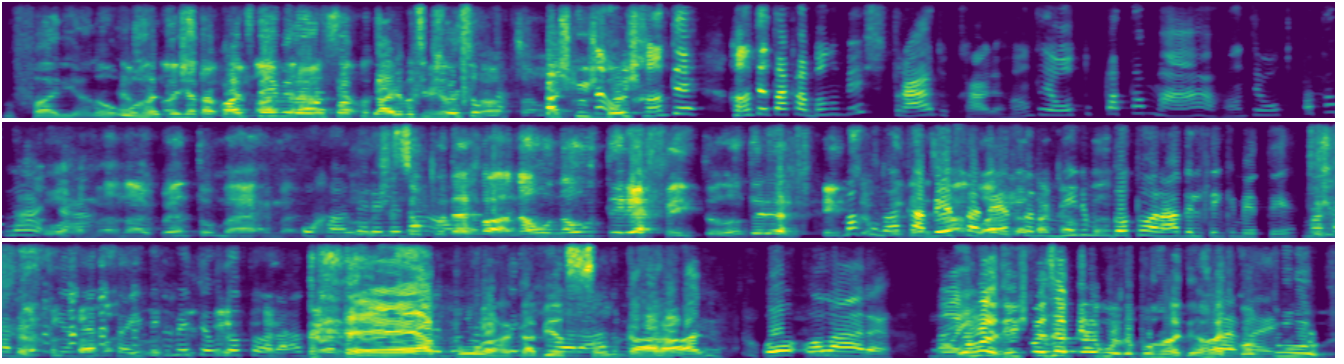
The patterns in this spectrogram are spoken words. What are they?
Não faria, não. É, O Hunter nós já tá quase terminando a faculdade. Vocês dois são. Exatamente. Acho que os Não, dois. Hunter, Hunter tá acabando o mestrado, cara. Hunter é outro patamar. Hunter é outro patamar Não. Porra, mano, não aguento mais, mano. O Hunter, Hoje, ele se eu pudesse aula, falar, né? não, não teria feito. Eu não teria feito. Mas com uma cabeça dessa, tá no mínimo um acabando. doutorado ele tem que meter. Mas uma cabecinha dessa aí, tem que meter um doutorado. É, que porra, cabeção do caralho. Ô, ô, Lara, mas Ô, Hunter, deixa eu fazer a pergunta pro Hunter. Vai, Hunter, quando, tu,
